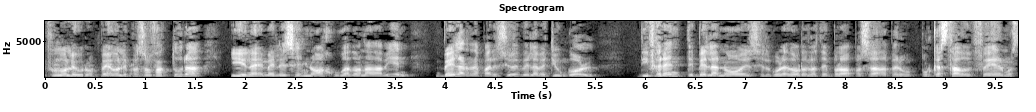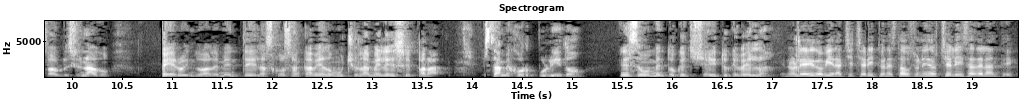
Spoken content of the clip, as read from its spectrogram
fútbol europeo, le pasó factura y en la MLS no ha jugado nada bien. Vela reapareció y Vela metió un gol diferente. Vela no es el goleador de la temporada pasada, pero porque ha estado enfermo, ha estado lesionado. Pero indudablemente las cosas han cambiado mucho en la MLS para está mejor pulido en este momento que Chicharito y que Vela. No le ha ido bien a Chicharito en Estados Unidos. Chelis, adelante.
